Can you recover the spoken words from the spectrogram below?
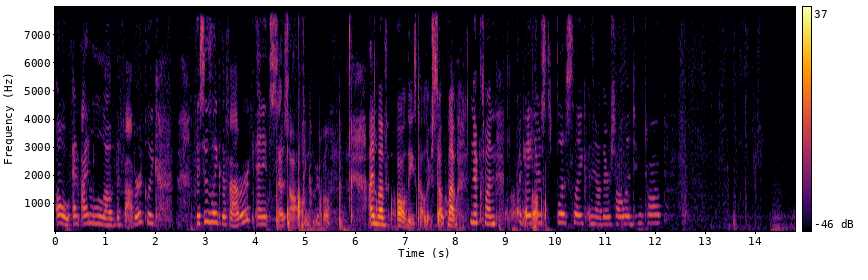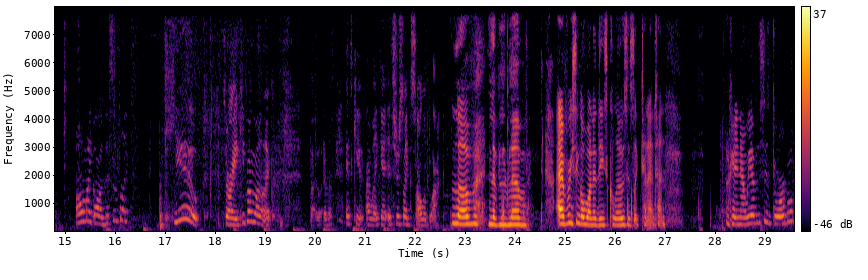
Oh, and I love the fabric. Like, this is like the fabric, and it's so soft and comfortable. I love all these colors, so love. Next one. Okay, here's just like another solid tank top. Oh my god, this is like cute. Sorry, I keep on going like, but whatever. It's cute. I like it. It's just like solid black. Love, love, love, love. Every single one of these clothes is like 10 out of 10. Okay, now we have this adorable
